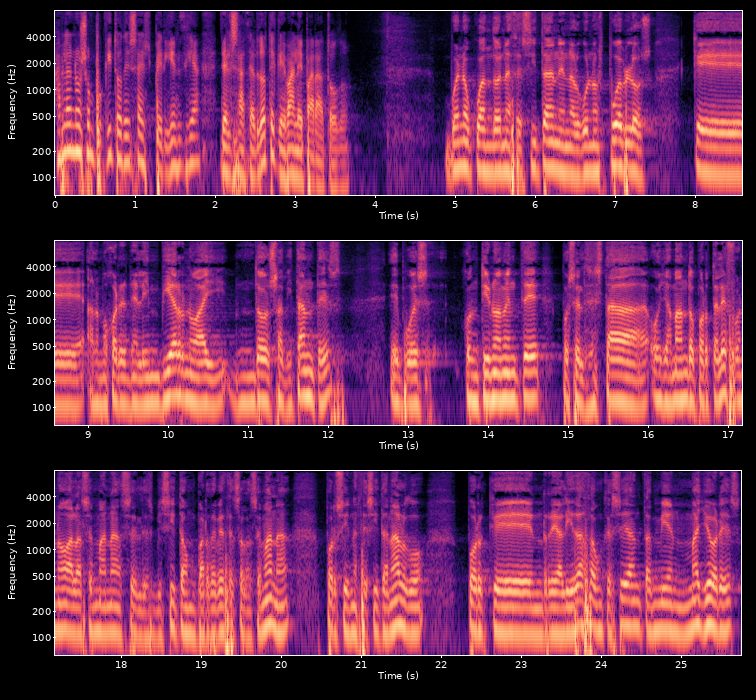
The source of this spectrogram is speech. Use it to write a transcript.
Háblanos un poquito de esa experiencia del sacerdote que vale para todo. Bueno, cuando necesitan en algunos pueblos que a lo mejor en el invierno hay dos habitantes, eh, pues continuamente pues se les está o llamando por teléfono, a la semana se les visita un par de veces a la semana por si necesitan algo, porque en realidad, aunque sean también mayores,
